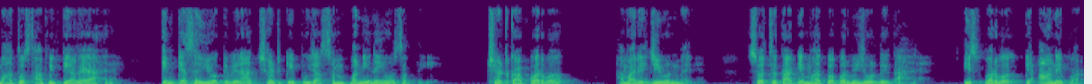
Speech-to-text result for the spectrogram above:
महत्व स्थापित किया गया है। इनके सहयोग के बिना छठ की पूजा संपन्न ही नहीं हो सकती। छठ का पर्व हमारे जीवन में स्वच्छता के महत्व पर भी ज़ोर देता है। इस पर्व के आने पर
